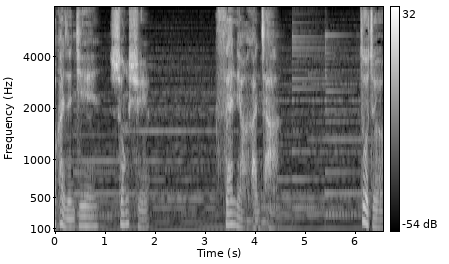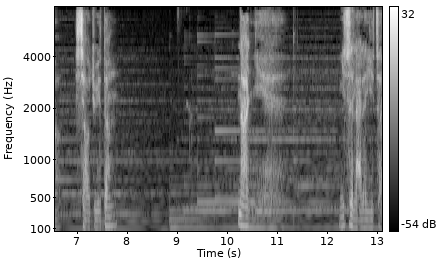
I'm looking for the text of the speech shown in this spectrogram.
看人间霜雪，三两寒茶。作者：小桔灯。那年，你只来了一阵，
